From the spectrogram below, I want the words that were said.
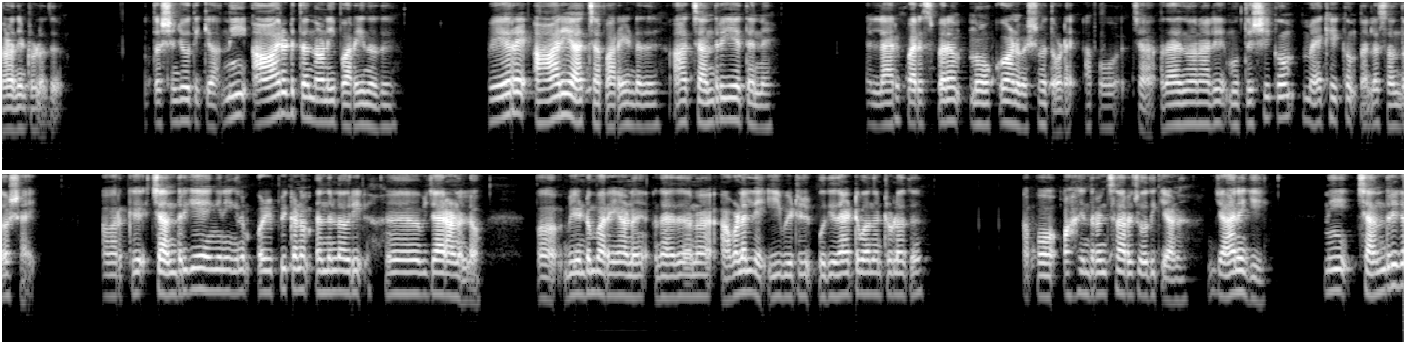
നടന്നിട്ടുള്ളത്. മുത്തശ്ശൻ ചോദിക്കുക നീ ആരെടുത്തെന്നാണ് ഈ പറയുന്നത്? വേറെ ആരെയാ അച്ഛ പറയേണ്ടത്? ആ ചന്ദ്രികയെ തന്നെ. എല്ലാവരും പരസ്പരം നോക്കുകയാണ് വിഷമത്തോടെ. അപ്പോൾ അതായത് പറഞ്ഞാൽ മുത്തശ്ശിക്കും മേഘയ്ക്കും നല്ല സന്തോഷമായി അവർക്ക് ചന്ദ്രികയെ എങ്ങനെയെങ്കിലും ഒഴിപ്പിക്കണം എന്നുള്ള ഒരു വിചാരമാണല്ലോ അപ്പോൾ വീണ്ടും പറയാണ് അതായത് അവളല്ലേ ഈ വീട്ടിൽ പുതിയതായിട്ട് വന്നിട്ടുള്ളത്? അപ്പോൾ മഹേന്ദ്രൻ സാറ് ചോദിക്കുകയാണ് ജാനകി നീ ചന്ദ്രിക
